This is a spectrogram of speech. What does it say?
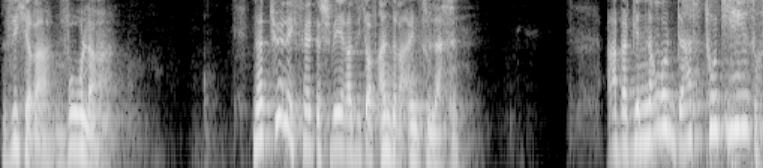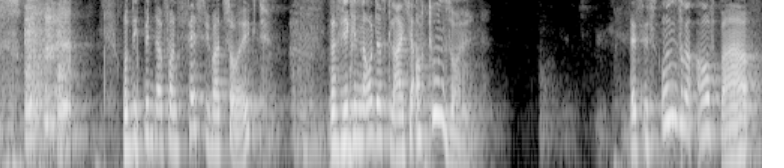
sicherer, wohler. Natürlich fällt es schwerer, sich auf andere einzulassen. Aber genau das tut Jesus. Und ich bin davon fest überzeugt, dass wir genau das Gleiche auch tun sollen. Es ist unsere, Aufba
